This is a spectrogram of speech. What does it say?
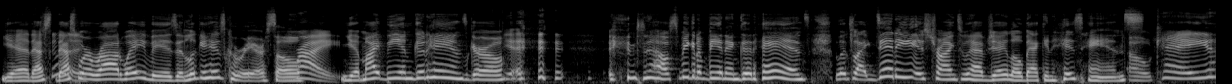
Yeah, that's that's where Rod Wave is, and look at his career. So Right. you might be in good hands, girl. yeah. now, speaking of being in good hands, looks like Diddy is trying to have J Lo back in his hands. Okay.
